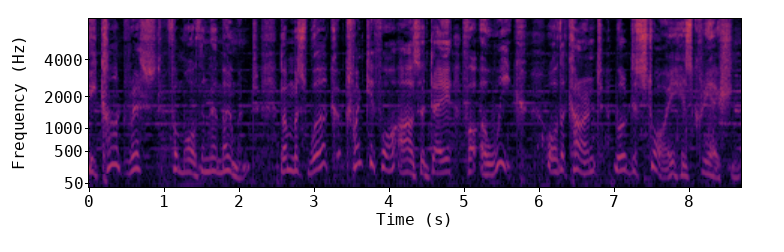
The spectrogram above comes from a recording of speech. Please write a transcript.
He can't rest for more than a moment, but must work 24 hours a day for a week, or the current will destroy his creation.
